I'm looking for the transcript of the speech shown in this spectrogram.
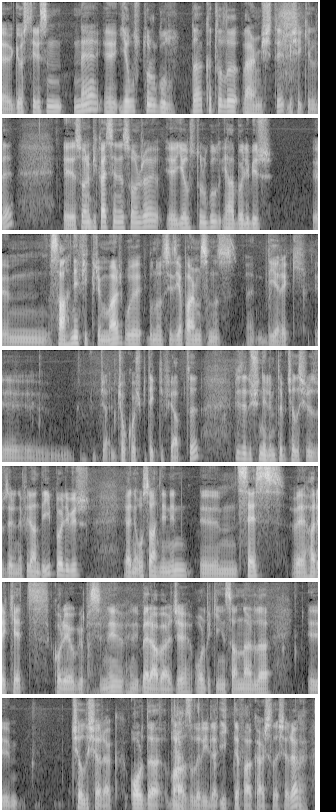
e, gösterisine e, Yavuz Turgul da katılı vermişti bir şekilde. E, sonra birkaç sene sonra e, Yavuz Turgul ya böyle bir e, sahne fikrim var. Bu, bunu siz yapar mısınız e, diyerek e, yani çok hoş bir teklif yaptı. Biz de düşünelim tabii çalışırız üzerine falan deyip böyle bir yani o sahnenin e, ses ve hareket koreografisini hani beraberce oradaki insanlarla e, çalışarak orada bazılarıyla evet. ilk defa karşılaşarak evet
